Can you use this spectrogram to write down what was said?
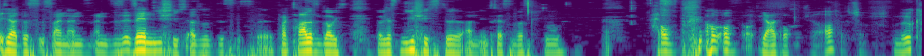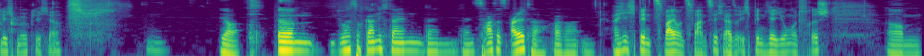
ja, das ist ein, ein, ein sehr, sehr nischig. Also das ist, äh, Fraktale sind, glaube ich, glaube ich, das nischigste an Interessen, was du auf, auf, auf, auf, ja doch. Ja, möglich, möglich, ja. Hm. Ja. Ähm, du hast doch gar nicht dein, dein, dein zartes Alter verraten. Ich bin 22, also ich bin hier jung und frisch. Ähm,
